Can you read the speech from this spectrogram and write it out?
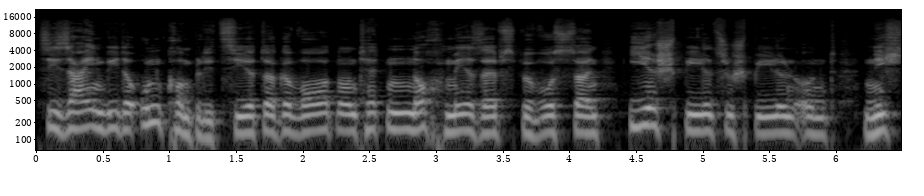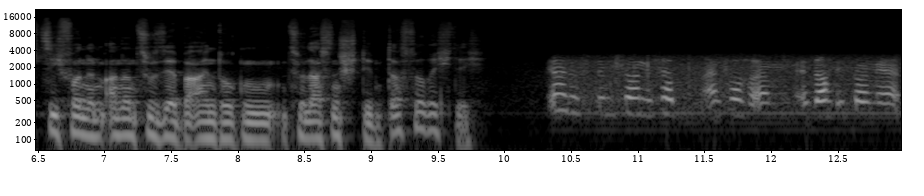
Sie seien wieder unkomplizierter geworden und hätten noch mehr Selbstbewusstsein, Ihr Spiel zu spielen und nicht sich von dem anderen zu sehr beeindrucken zu lassen. Stimmt das so richtig? Ja, das stimmt schon. Ich habe einfach, ähm, er sagt, ich soll mehr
